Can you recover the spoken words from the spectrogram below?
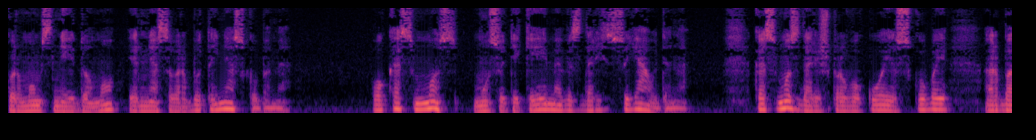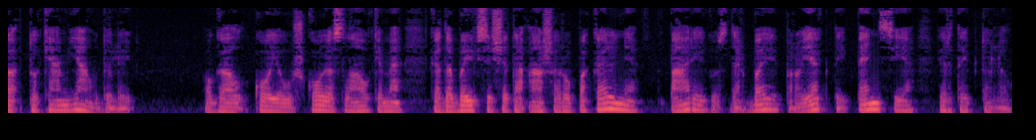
kur mums neįdomu ir nesvarbu, tai neskubame. O kas mus, mūsų tikėjime, vis dar sujaudina? Kas mus dar išprovokuoja skubai arba tokiam jauduliui? O gal koja už kojos laukiame, kada baigsi šitą ašarų pakalnį, pareigos, darbai, projektai, pensija ir taip toliau.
